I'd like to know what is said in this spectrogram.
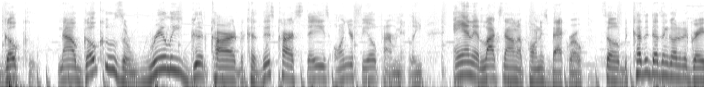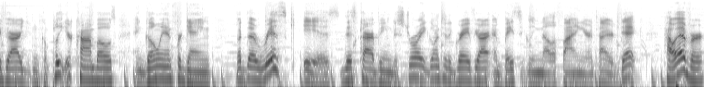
Goku. Now, Goku's a really good card because this card stays on your field permanently and it locks down an opponent's back row. So because it doesn't go to the graveyard, you can complete your combos and go in for game. But the risk is this card being destroyed, going to the graveyard and basically nullifying your entire deck. However,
